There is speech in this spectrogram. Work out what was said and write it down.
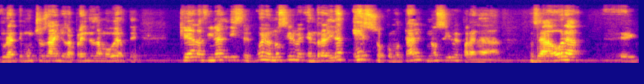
durante muchos años aprendes a moverte, que a la final dices, bueno, no sirve, en realidad eso como tal no sirve para nada. O sea, ahora eh,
